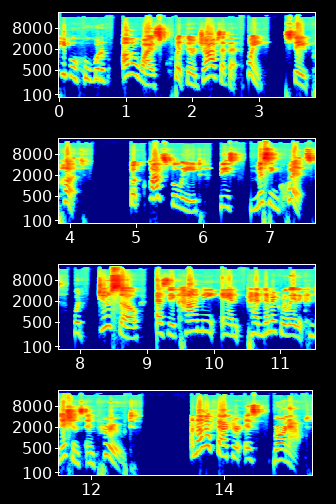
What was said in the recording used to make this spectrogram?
people who would have otherwise quit their jobs at that point stayed put. But Klotz believed these missing quits would do so as the economy and pandemic related conditions improved. Another factor is burnout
